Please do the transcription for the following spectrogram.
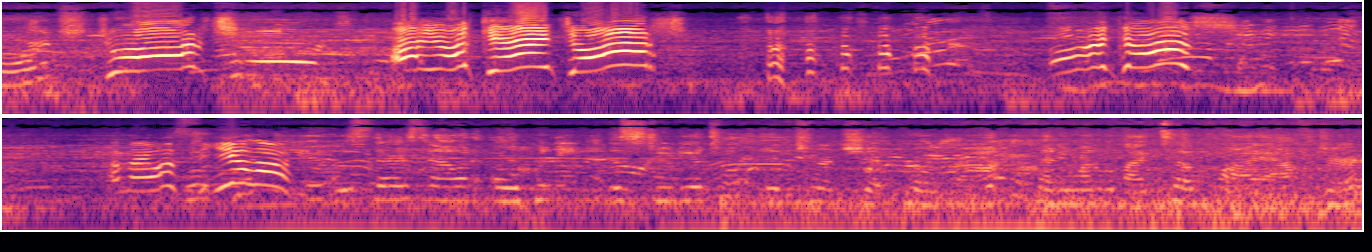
George? George! George! Are you okay, George? George? oh my gosh! And I was well, yellow. News, there's now an opening in the studio tour internship program if anyone would like to apply after.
